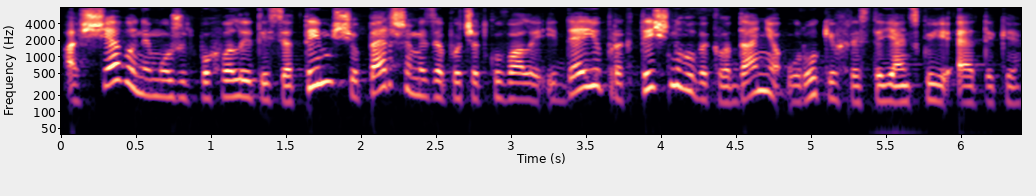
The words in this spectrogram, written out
А ще вони можуть похвалитися тим, що першими започаткували ідею практичного викладання уроків християнської етики.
